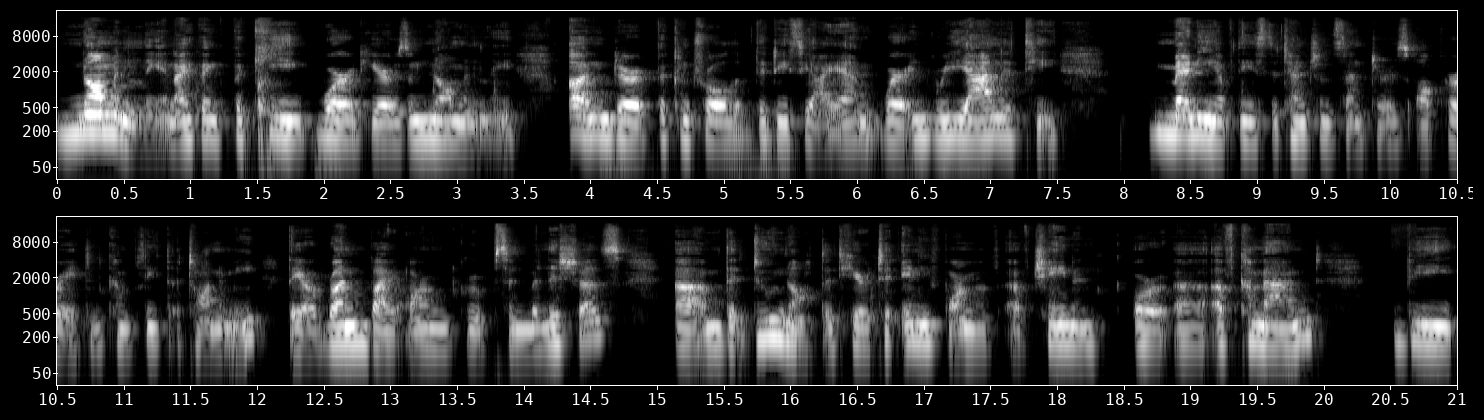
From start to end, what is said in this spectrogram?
nominally, and I think the key word here is nominally, under the control of the DCIM, where in reality, Many of these detention centers operate in complete autonomy. They are run by armed groups and militias um, that do not adhere to any form of, of chain and, or uh, of command. The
